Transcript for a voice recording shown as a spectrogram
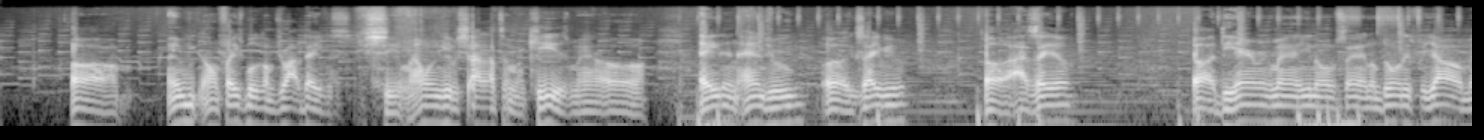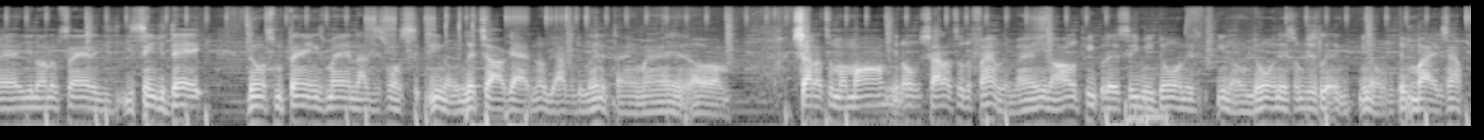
And on Facebook, I'm Drop Davis. Shit, man, I want to give a shout out to my kids, man. Uh, Aiden, Andrew, uh, Xavier, uh, Isaiah, uh, De'Aaron, man, you know what I'm saying? I'm doing this for y'all, man, you know what I'm saying? You, you seen your dad doing some things, man. I just want to, you know, let y'all guys know y'all can do anything, man. Um, shout out to my mom, you know, shout out to the family, man. You know, all the people that see me doing this, you know, doing this, I'm just letting, you know, living by example.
